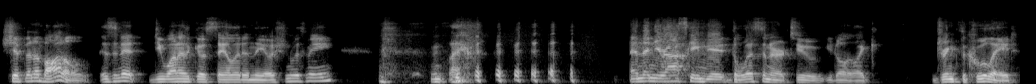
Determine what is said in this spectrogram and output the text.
ship in a bottle, isn't it? Do you want to go sail it in the ocean with me? and then you're asking the, the listener to you know like drink the Kool Aid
